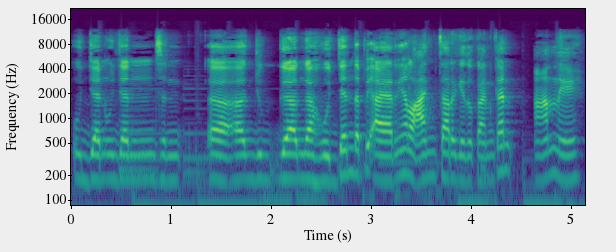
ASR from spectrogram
hujan-hujan uh, juga nggak hujan tapi airnya lancar gitu kan kan aneh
